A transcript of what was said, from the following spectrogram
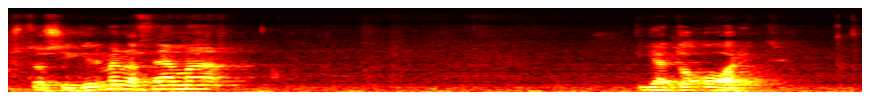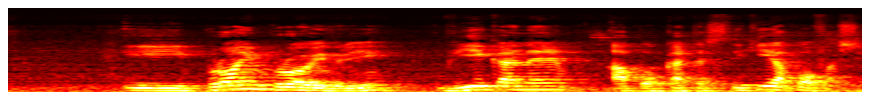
στο συγκεκριμένο θέμα για το audit. Οι πρώην πρόεδροι βγήκανε από καταστική απόφαση.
